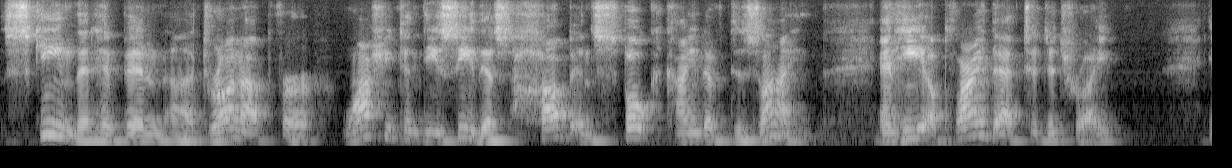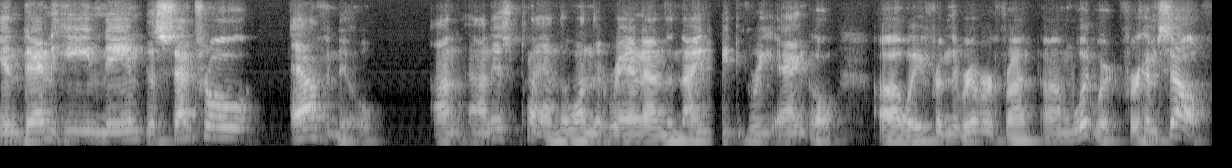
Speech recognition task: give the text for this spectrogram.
scheme that had been uh, drawn up for Washington, D.C., this hub and spoke kind of design, and he applied that to Detroit. And then he named the Central Avenue on, on his plan, the one that ran on the 90 degree angle uh, away from the riverfront, um, Woodward for himself.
